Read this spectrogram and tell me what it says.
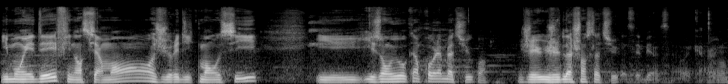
ils m'ont aidé financièrement, juridiquement aussi. Ils, ils ont eu aucun problème là-dessus, quoi. J'ai eu, j'ai de la chance là-dessus. C'est bien ça, ouais, carrément.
